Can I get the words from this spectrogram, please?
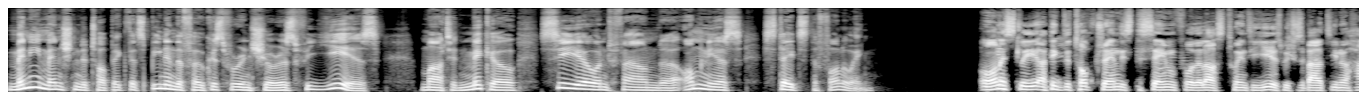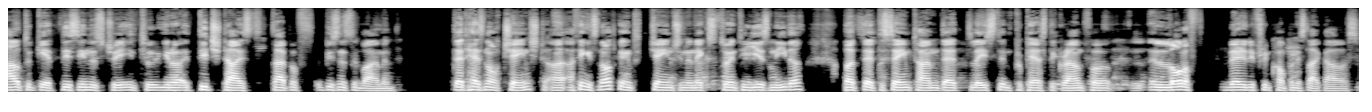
many mentioned a topic that's been in the focus for insurers for years Martin Micko, CEO and founder Omnius, states the following. Honestly, I think the top trend is the same for the last 20 years, which is about, you know, how to get this industry into, you know, a digitized type of business environment. That has not changed. I think it's not going to change in the next 20 years neither. But at the same time, that lays and prepares the ground for a lot of very different companies like ours.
